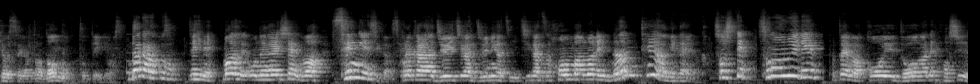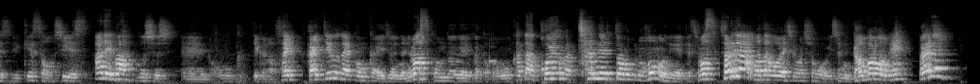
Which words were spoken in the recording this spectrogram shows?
共通型をどんどん取っていきます。だからこそ、ぜひね、まずお願いしたいのは、宣言してください。これから11月、12月、1月本番までに何点あげたいのか。そして、その上で、例えばこういう動画ね、欲しいです、リクエスト欲しいです。あれば、どしどし、えー、送ってください。はい、ということで今回は以上になります。この動画が良かったと思う方は、高評価、チャンネル登録の方もお願いいたします。それではまたお会いしましょう。一緒に頑張ろうね。バイバイ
